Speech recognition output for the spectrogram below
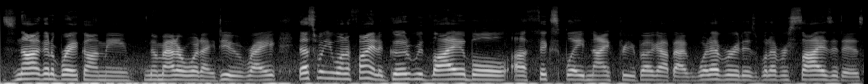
It's not gonna break on me no matter what I do, right? That's what you wanna find, a good, reliable uh, fixed blade knife for your bug out bag, whatever it is, whatever size it is.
